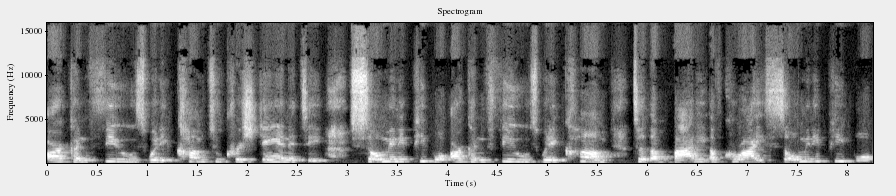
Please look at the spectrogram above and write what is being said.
are confused when it comes to Christianity. So many people are confused when it comes to the body of Christ. So many people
